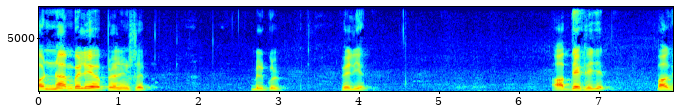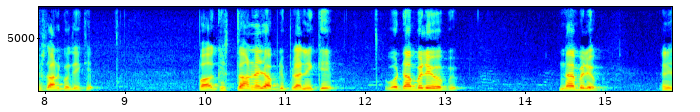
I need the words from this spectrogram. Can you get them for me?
اور نہ ملے ہوئے پلاننگ سے بالکل فیلئر آپ دیکھ لیجیے پاکستان کو دیکھیے پاکستان نے جو اپنی پلاننگ کی وہ نہ ملے ہوئے نہ ملے ہوئے یعنی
